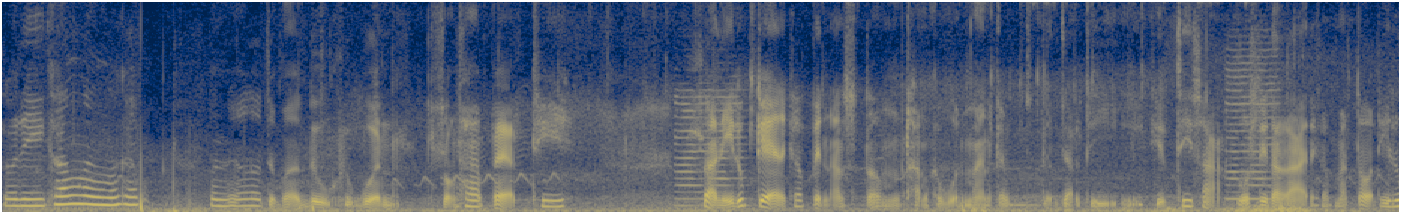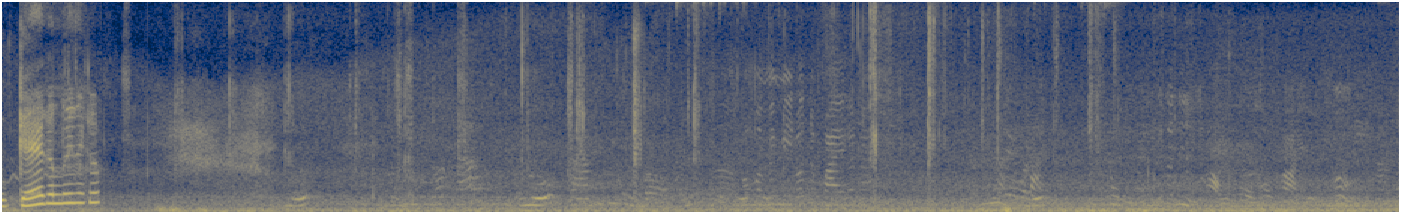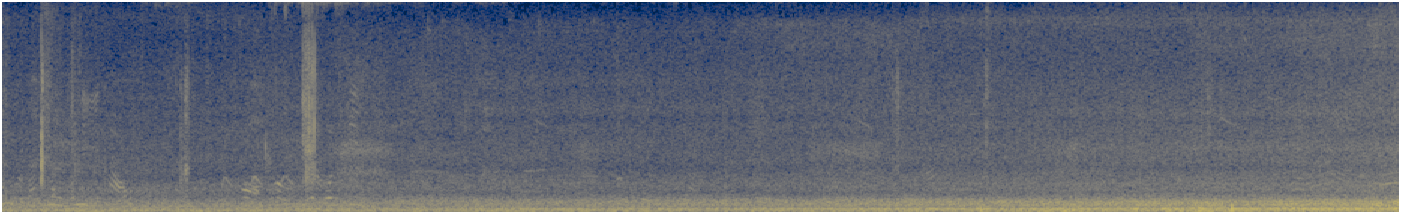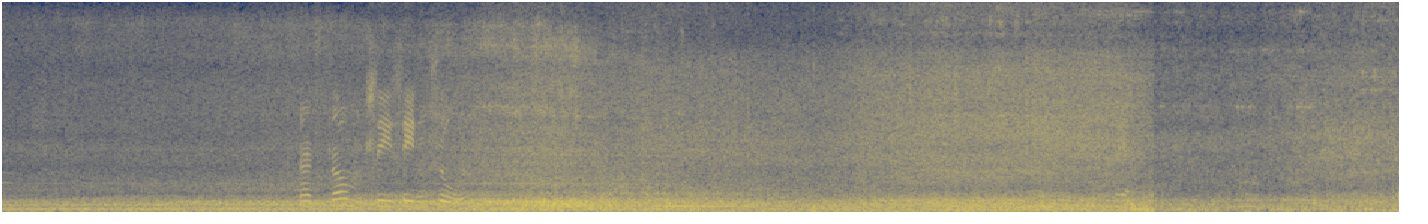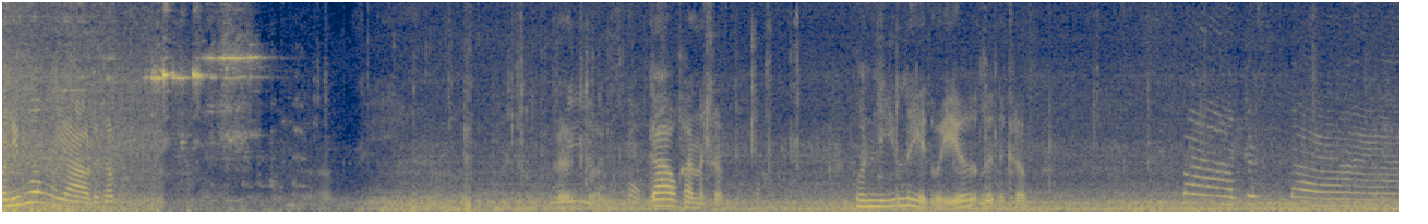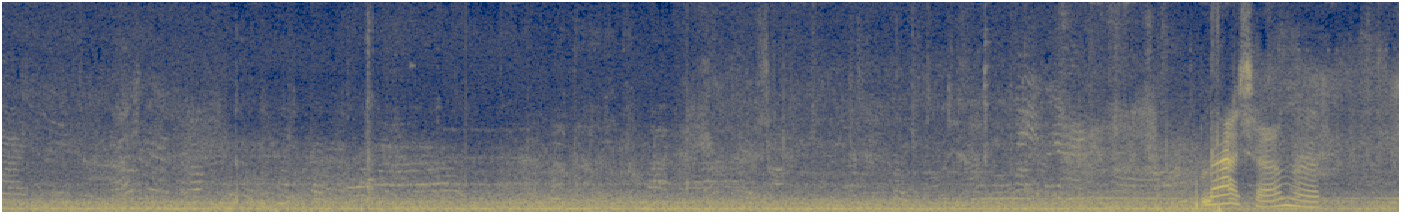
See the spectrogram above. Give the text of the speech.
สวัสดีครั้งหนึ่งนะครับ วันนี้เราจะมาดูขบวน 258 ที่สถานีลูกแกะนะครับเป็นอัลสตอมทำขบวนมานะครับหลังจากที่คลิปที่สามรถไฟดารายนะครับ มาต่อที่ลูกแก่กันเลยนะครับ อัลสตอม440วันนี้พ่วงยาวนะครับเก้าคันนะครับ วันนี้เลทไว้เยอะเลยนะครับบาทกับสิบบาท ล่าช้ามา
